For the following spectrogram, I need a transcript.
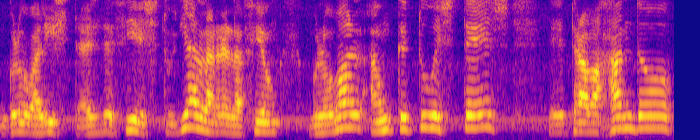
globalista, es decir, estudiar la relación global, aunque tú estés trabajando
